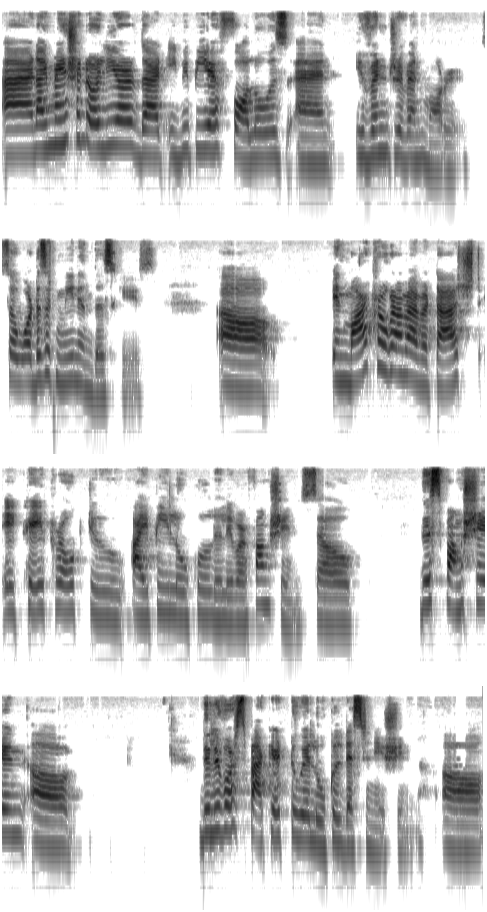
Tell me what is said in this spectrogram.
And I mentioned earlier that eBPF follows an event-driven model. So what does it mean in this case? Uh, in my program, I've attached a kprobe to IP local deliver function. So this function uh, delivers packet to a local destination. Uh,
